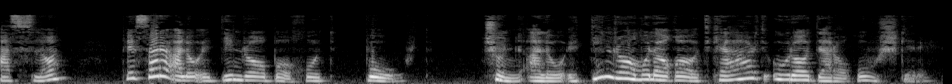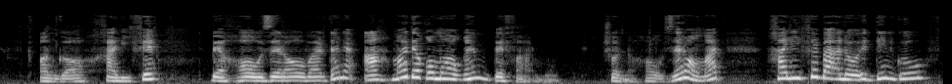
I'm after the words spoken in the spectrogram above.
اصلان پسر علاءالدین را با خود برد. چون علاءالدین را ملاقات کرد او را در آغوش گرفت. آنگاه خلیفه به حاضر آوردن احمد قماقم بفرمود. چون حاضر آمد خلیفه به علاءالدین گفت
